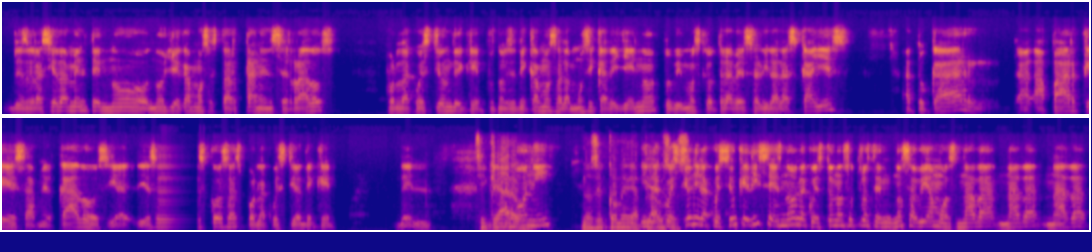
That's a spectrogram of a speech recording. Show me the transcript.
desgraciadamente, no, no llegamos a estar tan encerrados por la cuestión de que pues, nos dedicamos a la música de lleno, tuvimos que otra vez salir a las calles, a tocar, a, parques, a mercados y, esas cosas por la cuestión de que del, sí, claro. no se come de aplausos. Y la cuestión, y la cuestión que dices, ¿no? La cuestión, nosotros no sabíamos nada, nada, nada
